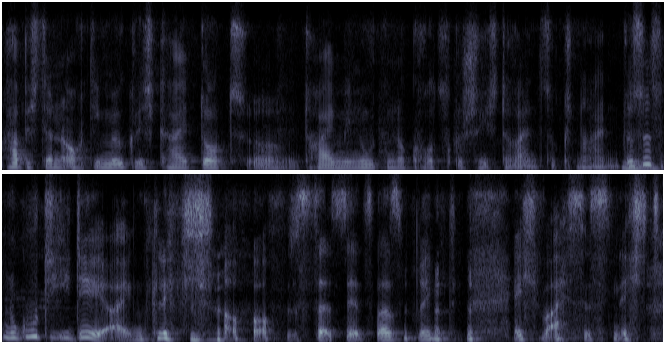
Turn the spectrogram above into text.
habe ich dann auch die Möglichkeit, dort, äh, 3 Minuten 'ne Kurzgeschichte reinzuknallen. Das Mhm. ist 'ne gute Idee eigentlich, aber ob es das jetzt was bringt, ich weiß es nicht.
